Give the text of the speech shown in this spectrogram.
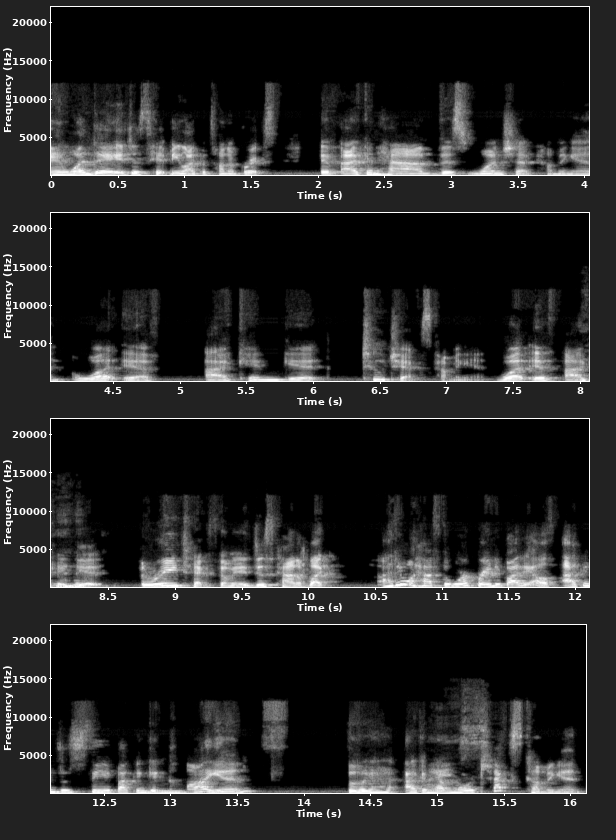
and one day it just hit me like a ton of bricks. If I can have this one check coming in, what if I can get two checks coming in? What if I can get three checks coming in? It just kind of like, I don't have to work for anybody else. I can just see if I can get mm-hmm. clients so that I can nice. have more checks coming in.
